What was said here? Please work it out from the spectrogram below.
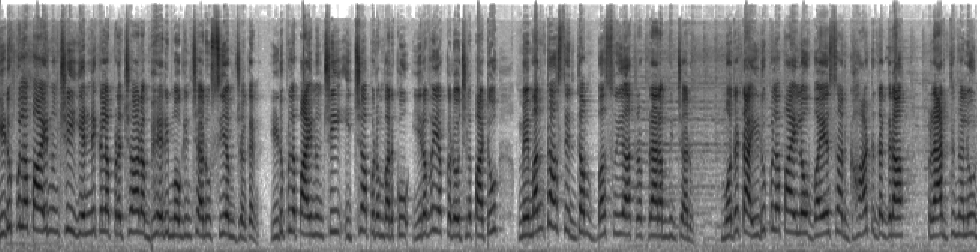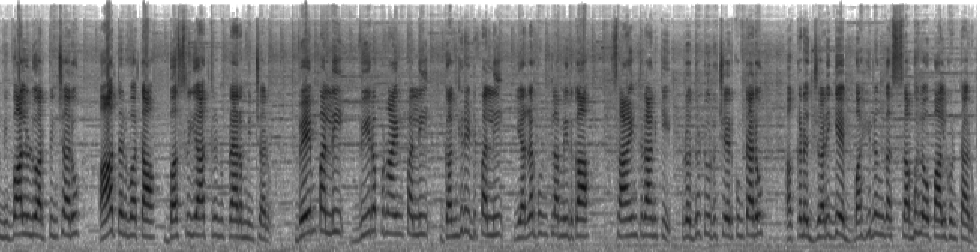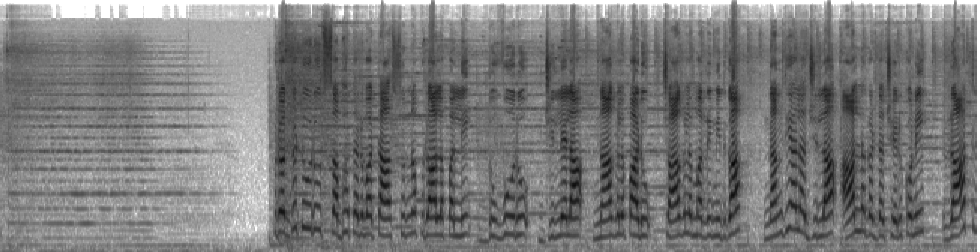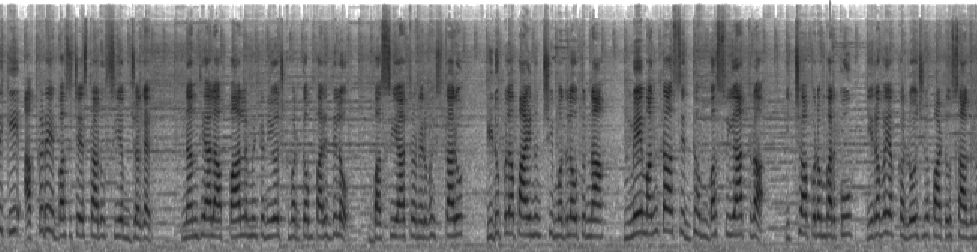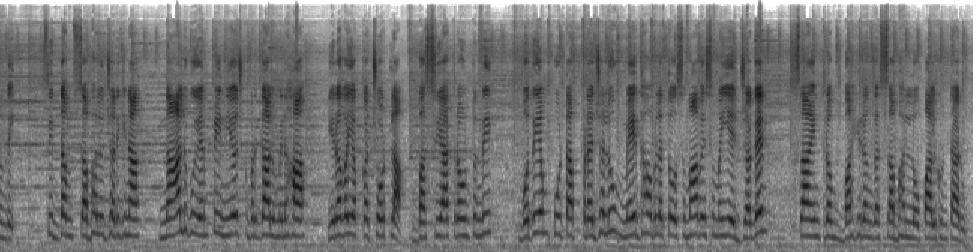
ఇడుపులపై నుంచి ఎన్నికల ప్రచార భేరి మోగించారు సీఎం జగన్. ఇడుపులపై నుంచి ఇచ్చాపురం వరకు ఇరవై ఒక్క రోజుల పాటు మేమంతా సిద్ధం బస్సు యాత్ర ప్రారంభించారు. మొదట ఇడుపులపాయలో వైఎస్ఆర్ ఘాట్ దగ్గర ప్రార్థనలు నివాళులు అర్పించారు. ఆ తర్వాత బస్సు యాత్రను ప్రారంభించారు. వేంపల్లి వీరపునాయన్పల్లి గంగిరెడ్డిపల్లి ఎర్రగుంట్ల మీదుగా సాయంత్రానికి ప్రొద్దుటూరు చేరుకుంటారు. అక్కడ జరిగే బహిరంగ సభలో పాల్గొంటారు. ప్రొద్దుటూరు సభ తర్వాత సున్నపురాలపల్లి దువ్వూరు జిల్లెల నాగలపాడు చాగలమర్రి మీదుగా నంద్యాల జిల్లా ఆళ్ళగడ్డ చేరుకొని రాత్రికి అక్కడే బస చేస్తారు సీఎం జగన్. నంద్యాల పార్లమెంటు నియోజకవర్గం పరిధిలో బస్సు యాత్ర నిర్వహిస్తారు. ఇడుపులపాయ నుంచి మొదలవుతున్న మేమంతా సిద్ధం బస్సు యాత్ర ఇచ్చాపురం వరకు ఇరవై ఒక్క రోజుల పాటు సాగనుంది. సిద్ధం సభలు జరిగిన నాలుగు ఎంపీ నియోజకవర్గాలు మినహా ఇరవై ఒక్క చోట్ల బస్సు యాత్ర ఉంటుంది. ఉదయం పూట ప్రజలు మేధావులతో సమావేశమయ్యే జగన్ సాయంత్రం బహిరంగ సభల్లో పాల్గొంటారు.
